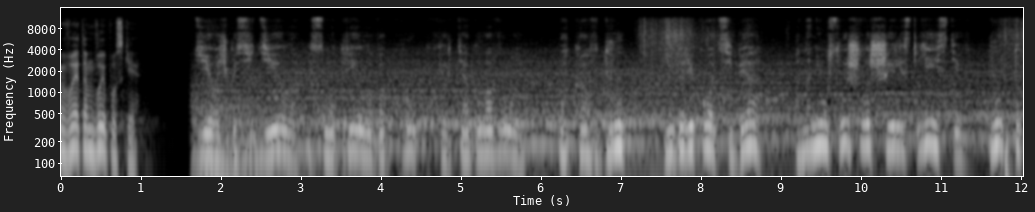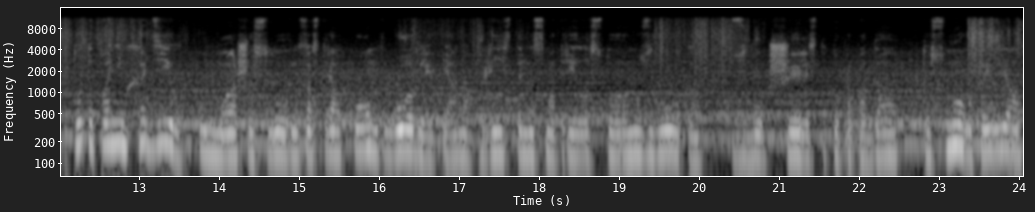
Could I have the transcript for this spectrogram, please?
в этом выпуске. Девочка сидела и смотрела вокруг, вертя головой, пока вдруг, недалеко от себя, она не услышала шелест листьев, будто кто-то по ним ходил. У Маши словно застрял ком в горле, и она пристально смотрела в сторону звука. Звук шелеста то пропадал, то снова появлялся.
